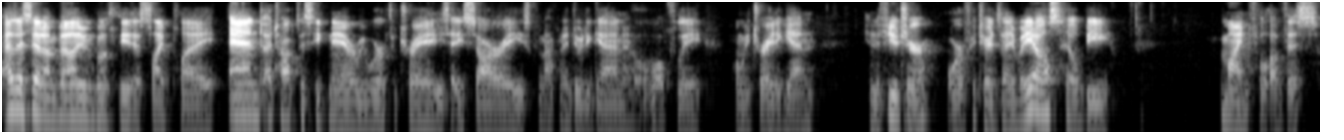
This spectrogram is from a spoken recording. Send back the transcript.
as I said, I'm valuing both of these as slight play, and I talked to Seeknayer. We worked the trade. He said he's sorry. He's not going to do it again. He'll hopefully, when we trade again in the future, or if he trades anybody else, he'll be mindful of this.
